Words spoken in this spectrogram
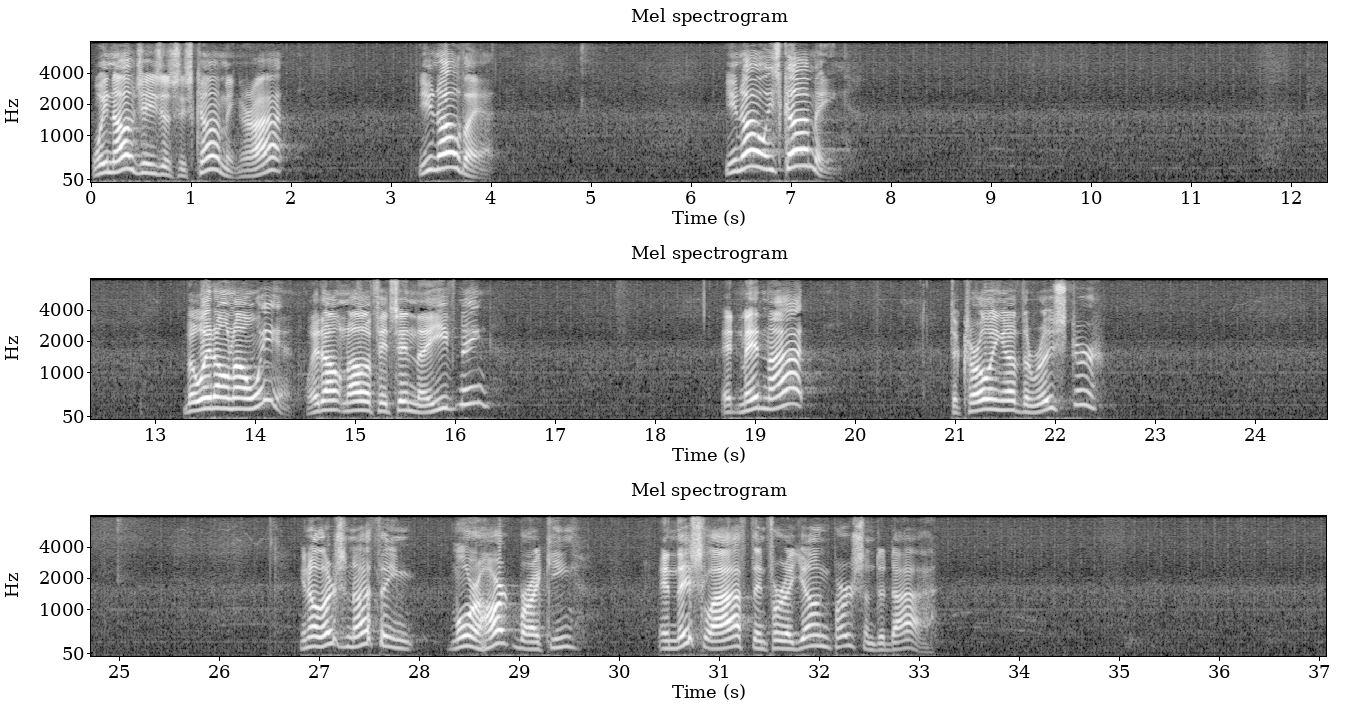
We know Jesus is coming, right? You know that. You know he's coming. But we don't know when. We don't know if it's in the evening, at midnight, the crowing of the rooster. You know, there's nothing more heartbreaking in this life than for a young person to die.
